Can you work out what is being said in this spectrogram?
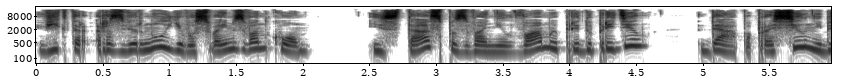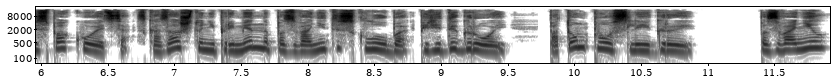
Виктор развернул его своим звонком. «И Стас позвонил вам и предупредил?» «Да, попросил не беспокоиться. Сказал, что непременно позвонит из клуба, перед игрой, потом после игры. Позвонил?»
